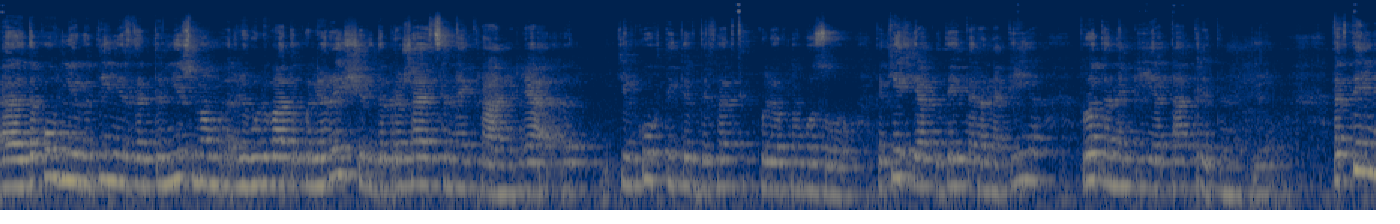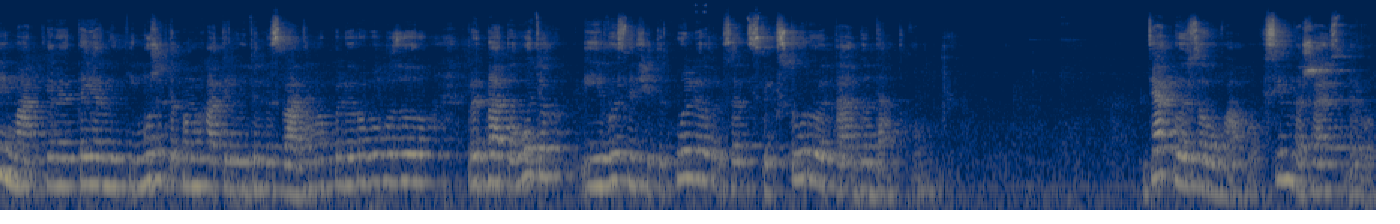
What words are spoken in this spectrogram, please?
Е, Доповнює людині з дальтонізмом регулювати кольори, що відображаються на екрані для е, кількох типів дефектів кольорного зору, таких як дейтеранопія, протонопія та тритонопія. Тактильні маркери та ярлики можуть допомагати людям із вадами кольорового зору придбати одяг і визначити кольор з текстурою та додатком. Дякую за увагу. Всім бажаю здоров'я!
